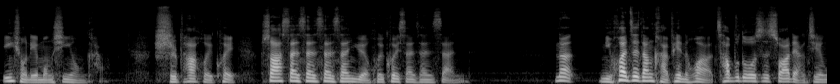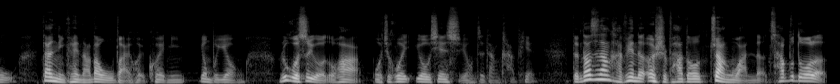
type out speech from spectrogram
英雄联盟信用卡，十趴回馈，刷三三三三元回馈三三三，那你换这张卡片的话，差不多是刷两千五，但你可以拿到五百回馈，你用不用？如果是有的话，我就会优先使用这张卡片。等到这张卡片的二十趴都赚完了，差不多了，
